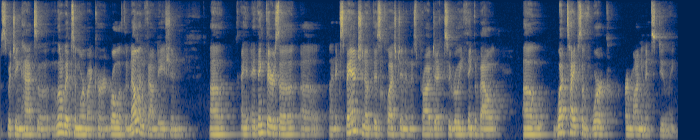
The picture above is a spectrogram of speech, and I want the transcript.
switching hats a, a, little bit to more my current role at the Mellon Foundation, uh, I, I, think there's a, a, an expansion of this question in this project to really think about uh, what types of work are monuments doing,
